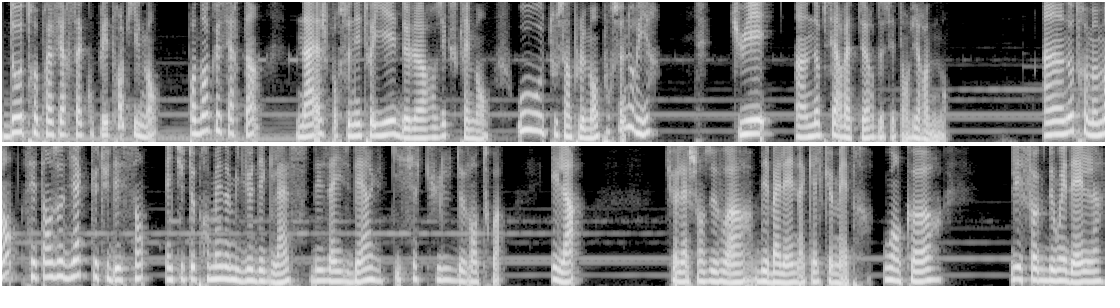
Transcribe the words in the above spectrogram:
D'autres préfèrent s'accoupler tranquillement, pendant que certains nagent pour se nettoyer de leurs excréments ou tout simplement pour se nourrir. Tu es un observateur de cet environnement. À un autre moment, c'est en zodiaque que tu descends et tu te promènes au milieu des glaces, des icebergs qui circulent devant toi. Et là, tu as la chance de voir des baleines à quelques mètres, ou encore les phoques de Weddell,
